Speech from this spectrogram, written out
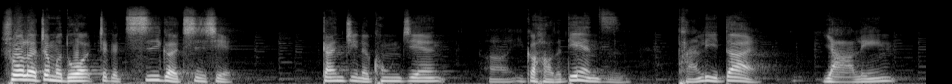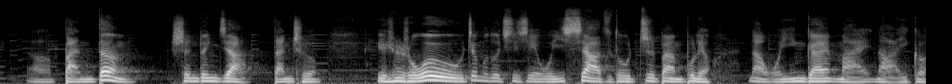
说了这么多，这个七个器械，干净的空间啊，一个好的垫子，弹力带，哑铃，啊，板凳，深蹲架，单车。有些人说，哦，这么多器械，我一下子都置办不了。那我应该买哪一个？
